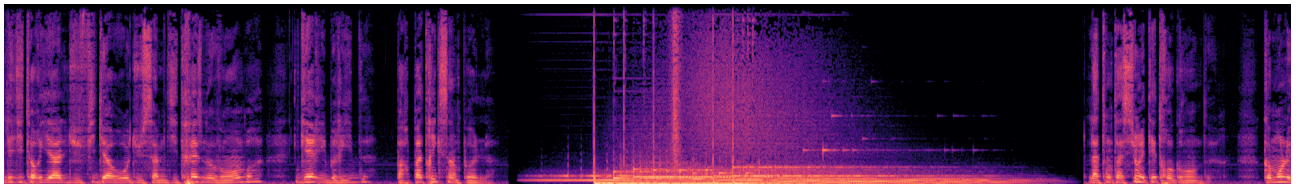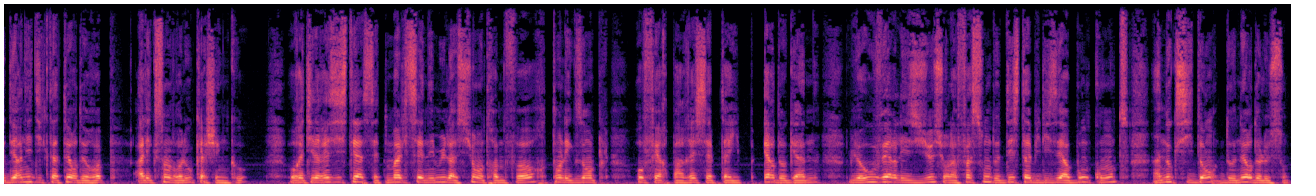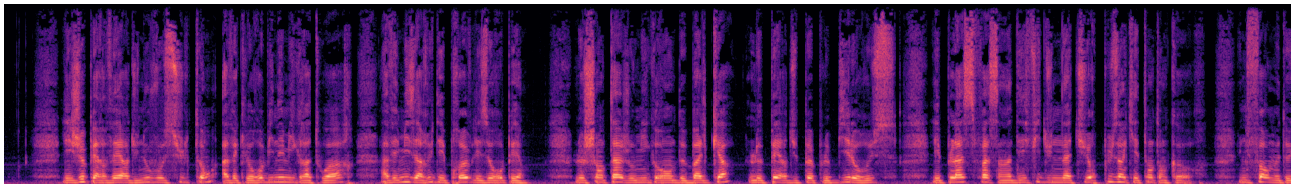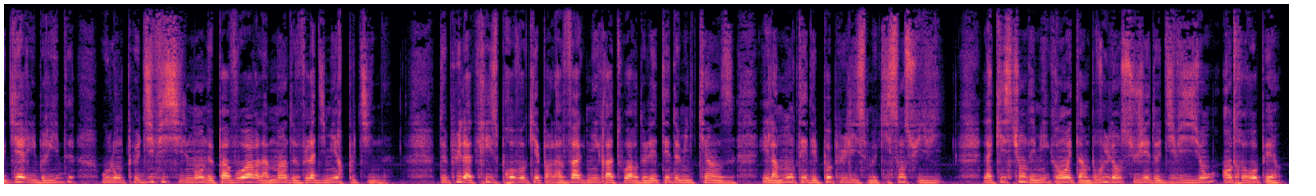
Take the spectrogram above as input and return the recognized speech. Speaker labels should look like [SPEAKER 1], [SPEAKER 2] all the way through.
[SPEAKER 1] L'éditorial du Figaro du samedi 13 novembre, Guerre hybride, par Patrick Saint-Paul. La tentation était trop grande. Comment le dernier dictateur d'Europe, Alexandre Loukachenko, aurait-il résisté à cette malsaine émulation entre hommes forts, tant l'exemple offert par Recep Tayyip Erdogan lui a ouvert les yeux sur la façon de déstabiliser à bon compte un Occident donneur de leçons. Les jeux pervers du nouveau sultan avec le robinet migratoire avaient mis à rude épreuve les Européens. Le chantage aux migrants de Balka, le père du peuple biélorusse, les place face à un défi d'une nature plus inquiétante encore, une forme de guerre hybride où l'on peut difficilement ne pas voir la main de Vladimir Poutine. Depuis la crise provoquée par la vague migratoire de l'été 2015 et la montée des populismes qui s'ensuivit, la question des migrants est un brûlant sujet de division entre Européens.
